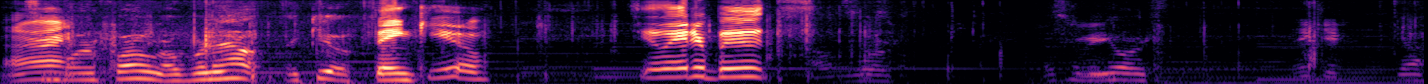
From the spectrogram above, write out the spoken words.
All right. More fun. Over and out. Thank you. Thank you. See you later, Boots. That's gonna be yours. Thank you. And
